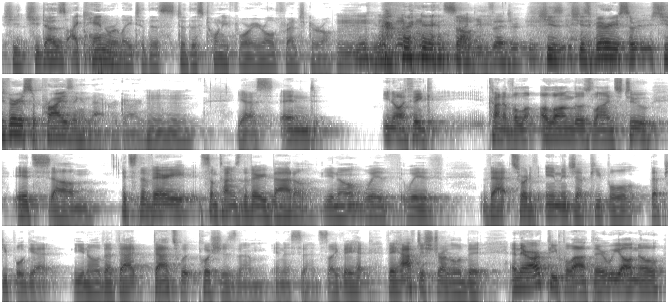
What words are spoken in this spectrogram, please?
She, she does. I can relate to this to this 24 year old French girl, mm-hmm. you know? and so she's she's very she's very surprising in that regard. Mm-hmm. Yes, and you know I think kind of al- along those lines too. It's um, it's the very sometimes the very battle, you know, with with that sort of image that people that people get you know that that that's what pushes them in a sense. Like they ha- they have to struggle a bit. And there are people out there we all know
